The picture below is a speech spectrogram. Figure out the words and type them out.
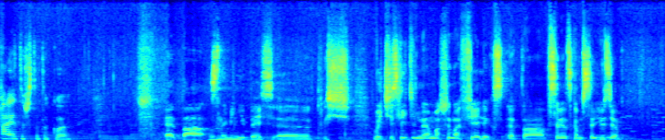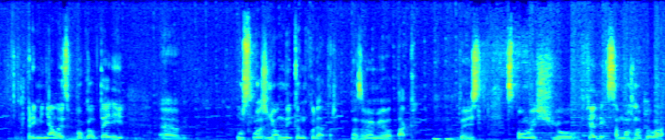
А это что такое? Это знаменитая э, щ- вычислительная машина Феликс. Это в Советском Союзе применялась в бухгалтерии э, усложненный калькулятор. Назовем его так. То есть с помощью Феликса можно было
